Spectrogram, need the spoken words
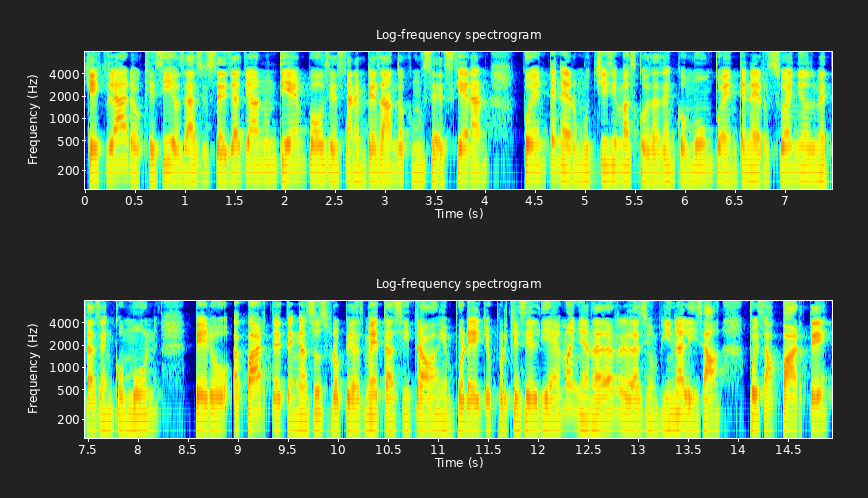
Que claro que sí, o sea, si ustedes ya llevan un tiempo, si están empezando como ustedes quieran, pueden tener muchísimas cosas en común, pueden tener sueños, metas en común, pero aparte tengan sus propias metas y trabajen por ello, porque si el día de mañana la relación finaliza, pues aparte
